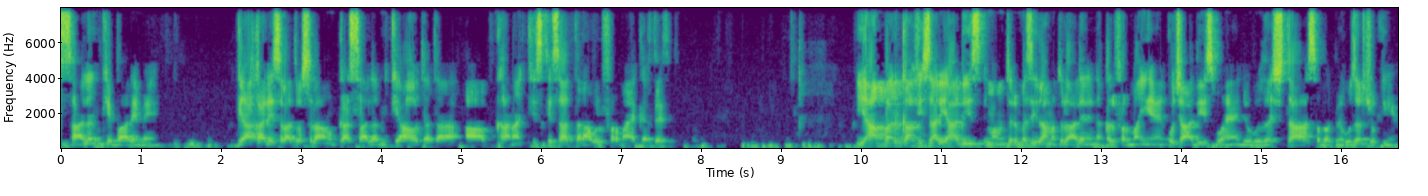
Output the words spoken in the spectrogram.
سالن کے بارے میں، کہ آقا علیہ السلاۃ والسلام کا سالن کیا ہوتا تھا، آپ کھانا کس کے ساتھ تناول فرمایا کرتے تھے؟ یہاں پر کافی ساری حادیث امام ترمزی رحمۃ اللہ علیہ نے نقل فرمائی ہیں۔ کچھ حادیث وہ ہیں جو گزشتہ سبق میں گزر چکی ہیں۔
